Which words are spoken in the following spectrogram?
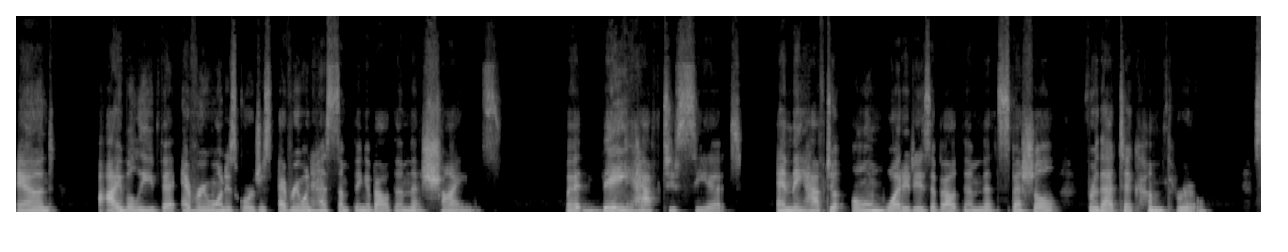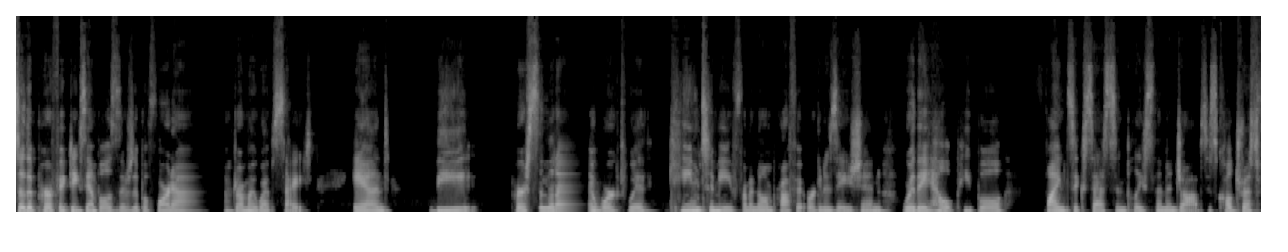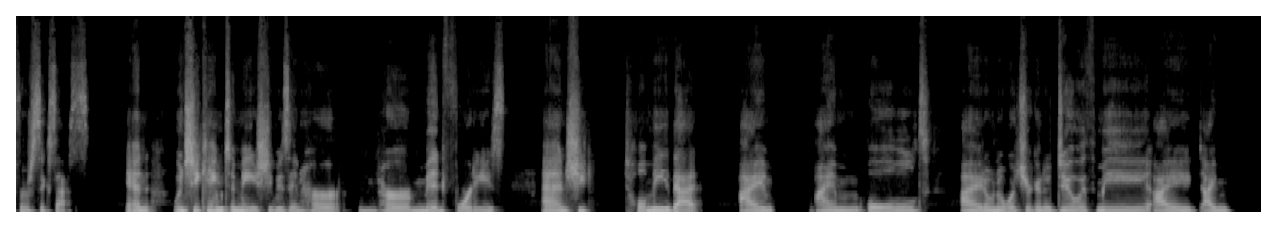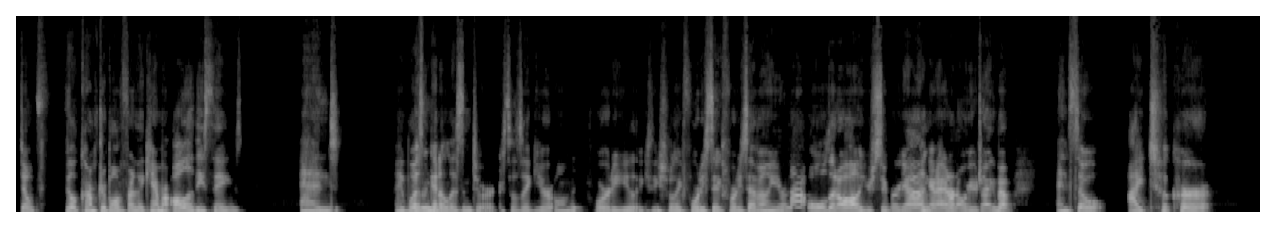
And I believe that everyone is gorgeous. Everyone has something about them that shines, but they have to see it and they have to own what it is about them that's special for that to come through. So the perfect example is there's a before and after on my website. And the person that I worked with came to me from a nonprofit organization where they help people find success and place them in jobs. It's called Dress for Success. And when she came to me, she was in her her mid 40s and she told me that I I'm old, I don't know what you're going to do with me. I I don't feel comfortable in front of the camera, all of these things. And I wasn't going to listen to her because I was like, you're only 40, like she's like 46, 47. You're not old at all. You're super young. And I don't know what you're talking about. And so I took her,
